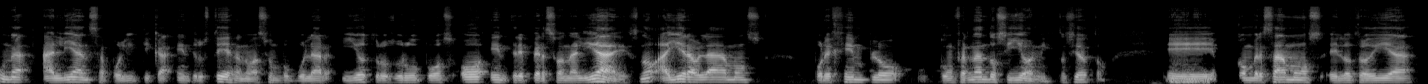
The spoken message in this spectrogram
una alianza política entre ustedes, Renovación Popular, y otros grupos o entre personalidades, ¿no? Ayer hablábamos, por ejemplo, con Fernando Silloni, ¿no es cierto? Eh, conversamos el otro día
